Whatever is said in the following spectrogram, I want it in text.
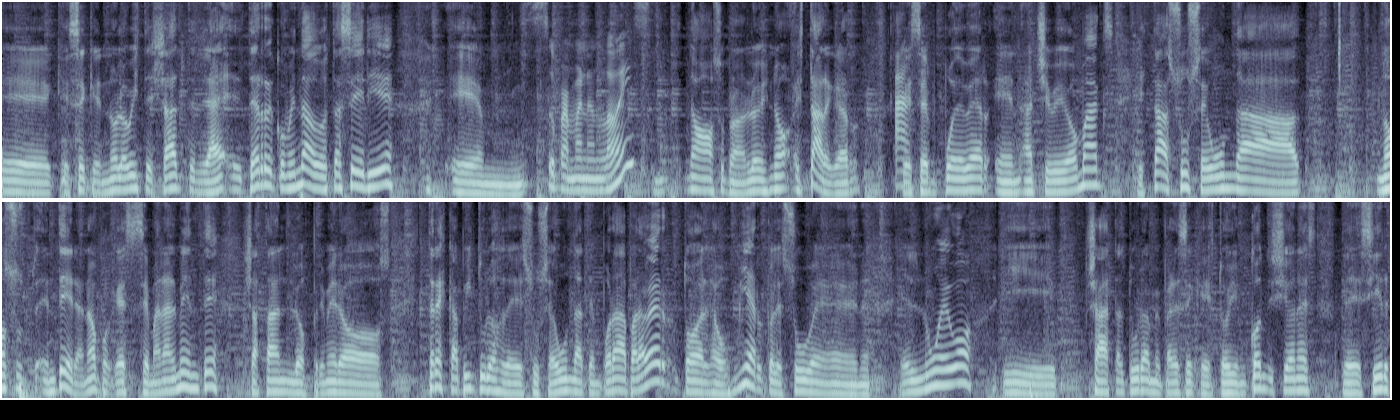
eh, que sé que no lo viste ya, te, la- te he recomendado esta serie. Eh, Superman and Lois. no, Superman Lois, no, Starger, Ah, que sí. se puede ver en HBO Max. Está su segunda, no entera, ¿no? Porque es semanalmente. Ya están los primeros tres capítulos de su segunda temporada para ver. Todos los miércoles suben el nuevo. Y ya a esta altura me parece que estoy en condiciones de decir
